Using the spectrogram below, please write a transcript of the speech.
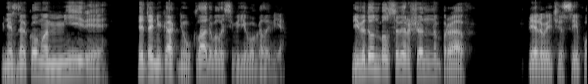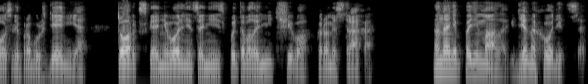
в незнакомом мире, это никак не укладывалось в его голове. И ведун был совершенно прав. Первые часы после пробуждения торгская невольница не испытывала ничего, кроме страха. Она не понимала, где находится,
